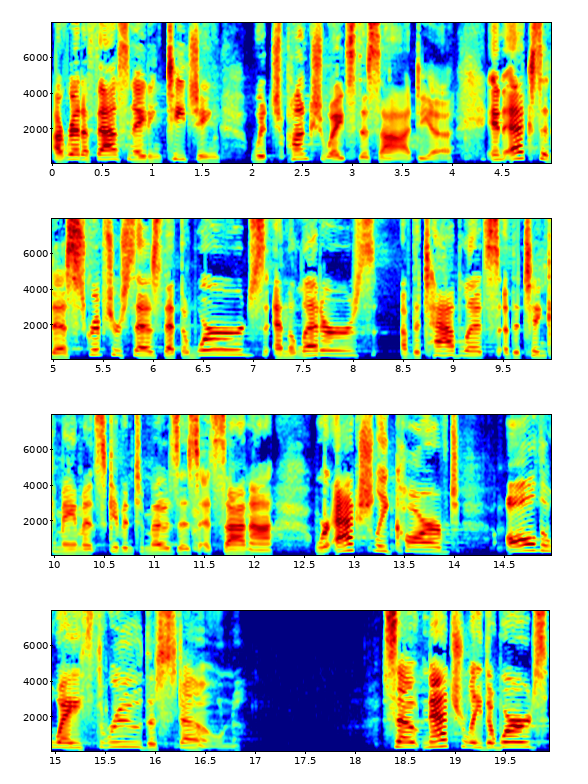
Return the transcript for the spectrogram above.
I read a fascinating teaching which punctuates this idea. In Exodus, scripture says that the words and the letters of the tablets of the Ten Commandments given to Moses at Sinai were actually carved all the way through the stone. So naturally, the words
